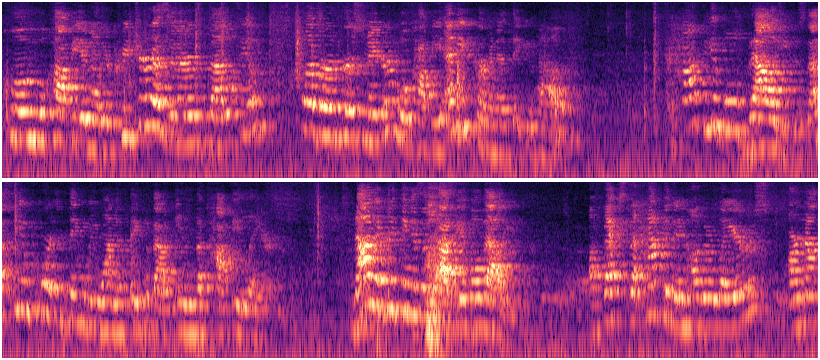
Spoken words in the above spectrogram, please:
Clone will copy another creature as it enters the battlefield. Clever impersonator will copy any permanent that you have. Copyable values, that's the important thing we want to think about in the copy layer. Not everything is a copyable value. Effects that happen in other layers are not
